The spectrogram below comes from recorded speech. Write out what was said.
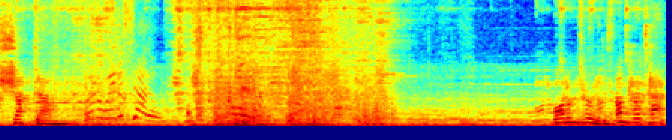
Shut down. Bottom turret is under attack.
